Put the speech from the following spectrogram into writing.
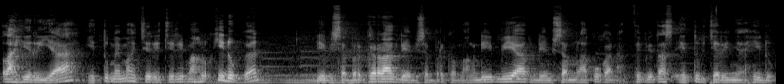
lahiriah itu memang ciri-ciri makhluk hidup kan dia bisa bergerak, dia bisa berkembang di biak, dia bisa melakukan aktivitas, itu cirinya hidup.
